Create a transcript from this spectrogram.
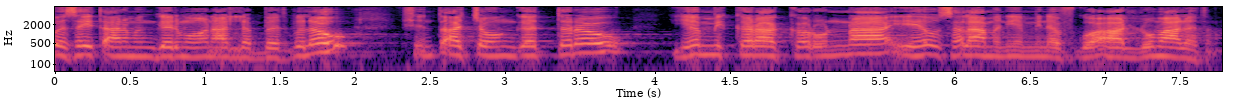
በሰይጣን መንገድ መሆን አለበት ብለው ሽንጣቸውን ገትረው የሚከራከሩና ይሄው ሰላምን የሚነፍጉ አሉ ማለት ነው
